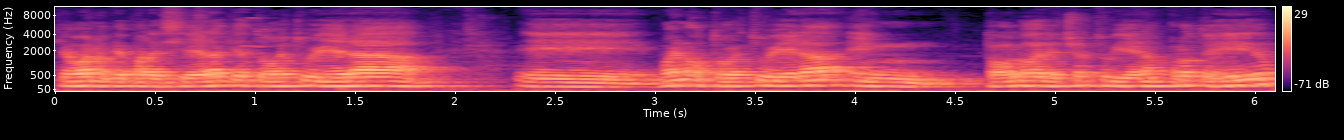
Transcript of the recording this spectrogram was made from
que bueno, que pareciera que todo estuviera, eh, bueno, todo estuviera en, todos los derechos estuvieran protegidos,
